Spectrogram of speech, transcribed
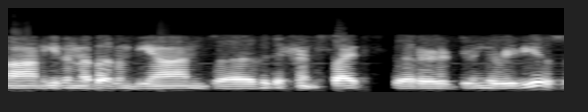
um, even above and beyond uh, the different sites that are doing the reviews.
